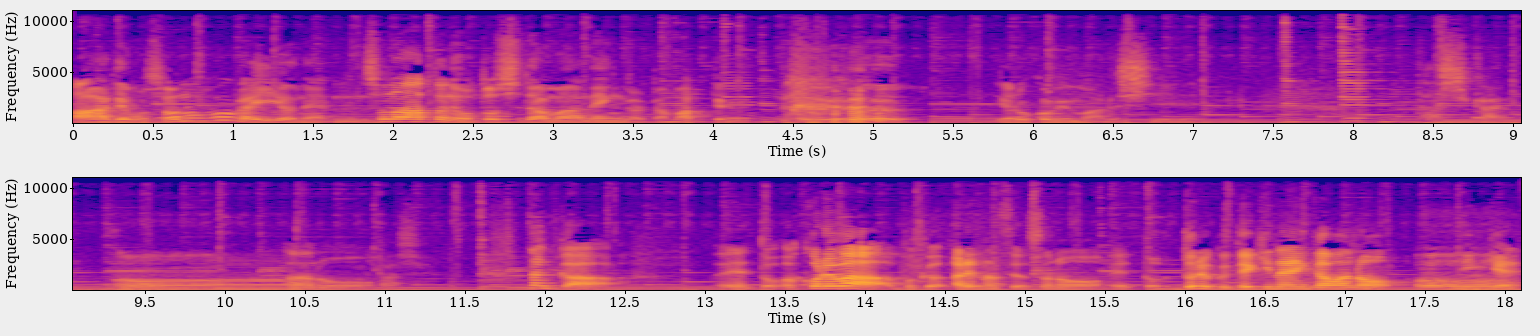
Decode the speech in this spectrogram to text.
ああでもその方がいいよね、うん。その後にお年玉年賀が待ってるっていう喜びもあるし。確かに。うん。ああのなんかえっ、とこれは僕あれなんですよ。その、えっと努力できない側の人間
